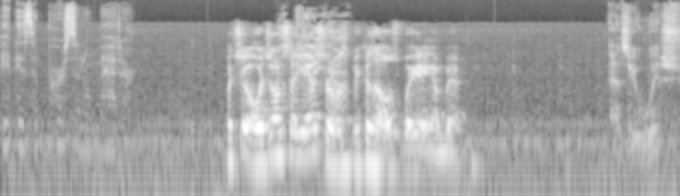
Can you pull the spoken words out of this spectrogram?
It is a personal matter. But you always gonna say yes, or was because I was waiting a bit? As you wish.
